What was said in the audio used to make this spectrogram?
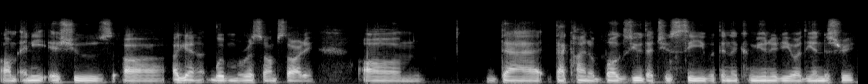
um any issues uh again with marissa i'm starting um that that kind of bugs you that you see within the community or the industry?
